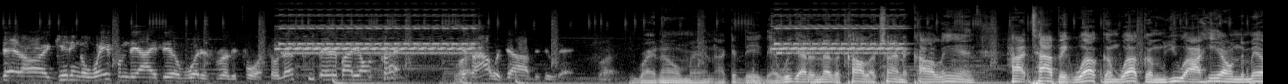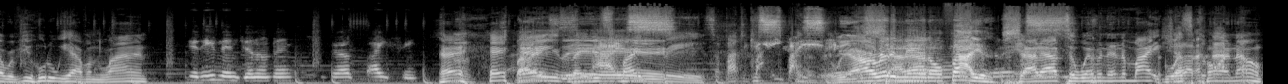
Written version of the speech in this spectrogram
that are getting away from the idea of what it's really for. So let's keep everybody on track. It's our job to do that. Right on, man. I could dig that. We got another caller trying to call in. Hot topic. Welcome, welcome. You are here on the male review. Who do we have on the line? Good evening, gentlemen. Girl Spicy. Hey, hey, hey, Spicy. lady spicy. It's about to get spicy. We already Shout man on fire. Shout out to women in the mic. Shout What's going on?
